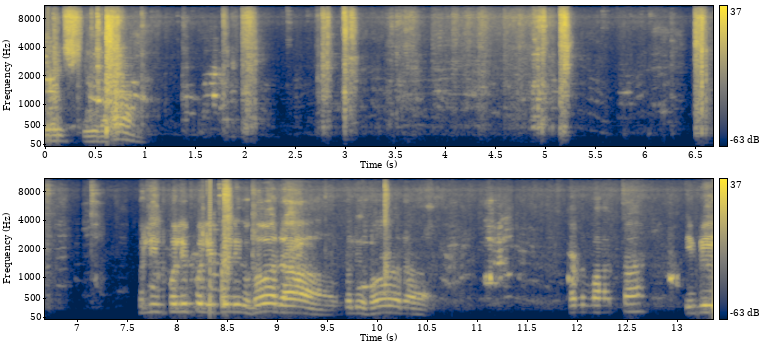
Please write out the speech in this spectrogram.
జై శ్రీరామ్. పులి పులి పులి పులి హోరా పులి హోరా. తర్వాత ఇవి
